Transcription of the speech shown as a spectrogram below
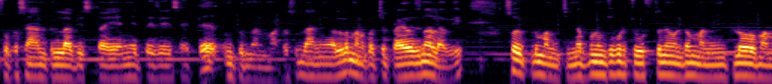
సుఖశాంతులు లభిస్తాయి అని చెప్పేసి అయితే ఉంటుందన్నమాట. సో దానివల్ల మనకు వచ్చే ప్రయోజనాలు అవి. సో ఇప్పుడు మనం చిన్నప్పటి నుంచి కూడా చూస్తూనే ఉంటాం. మన ఇంట్లో మన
